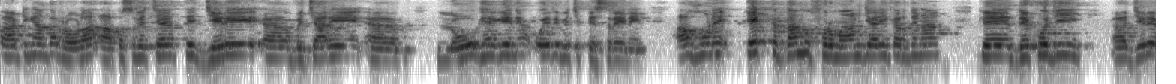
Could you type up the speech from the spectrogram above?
ਪਾਰਟੀਆਂ ਦਾ ਰੌਲਾ ਆਪਸ ਵਿੱਚ ਹੈ ਤੇ ਜਿਹੜੇ ਅ, ਵਿਚਾਰੇ ਲੋਕ ਹੈਗੇ ਨੇ ਉਹ ਇਹਦੇ ਵਿੱਚ ਪਿਸ ਰਹੇ ਨੇ। ਆ ਹੁਣ ਇੱਕਦਮ ਫਰਮਾਨ ਜਾਰੀ ਕਰ ਦੇਣਾ ਕਿ ਦੇਖੋ ਜੀ ਜਿਹੜੇ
